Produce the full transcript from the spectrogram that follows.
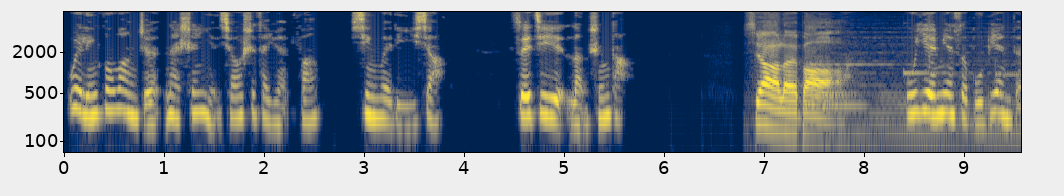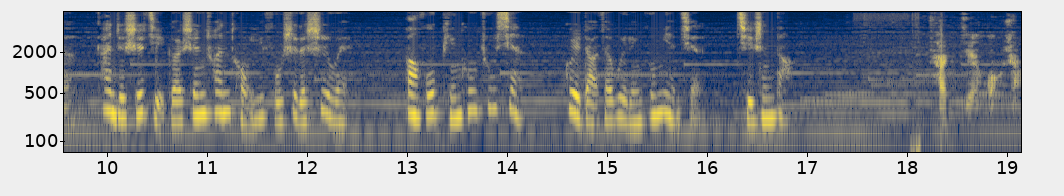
魏凌风望着那身影消失在远方，欣慰的一笑，随即冷声道。下来吧。吴业面色不变地看着十几个身穿统一服饰的侍卫，仿佛凭空出现，跪倒在魏凌风面前，齐声道：“参见皇上。”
